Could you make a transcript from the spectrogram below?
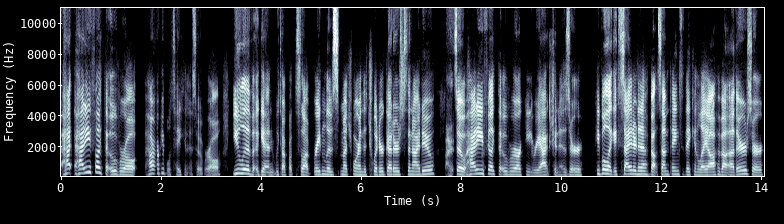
how how do you feel like the overall? How are people taking this overall? You live again. We talk about this a lot. Braden lives much more in the Twitter gutters than I do. I- So how do you feel like the overarching reaction is? Or people like excited enough about some things that they can lay off about others? Or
